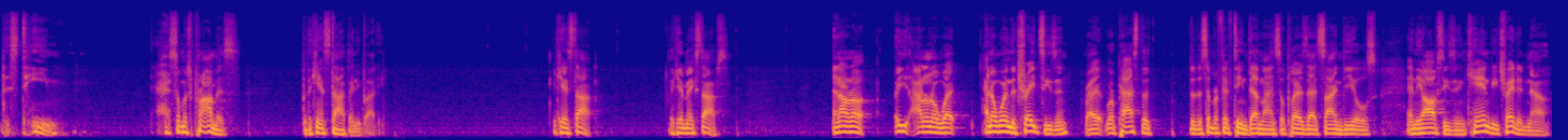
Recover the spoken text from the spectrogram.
this team has so much promise, but they can't stop anybody. They can't stop. They can't make stops. And I don't know. I don't know what I know we're in the trade season, right? We're past the, the December 15th deadline, so players that sign deals in the offseason can be traded now.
